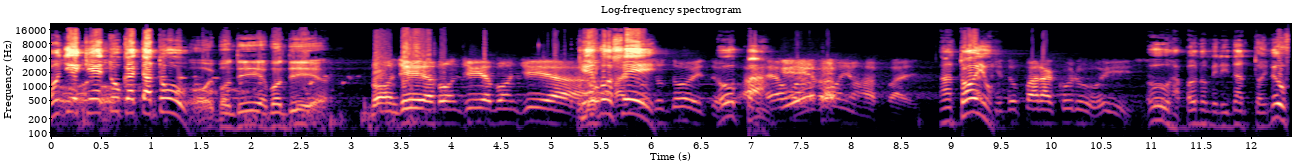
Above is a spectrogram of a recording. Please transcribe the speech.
Bom dia, quem é tu, Catatu? Oi, bom dia, bom dia. Bom dia, bom dia, bom dia. Quem é você? Doido. Opa. É o Antônio, rapaz. Antônio? Aqui do Paracuru, isso. Ô, rapaz, o nome dele é Antônio. Meu,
